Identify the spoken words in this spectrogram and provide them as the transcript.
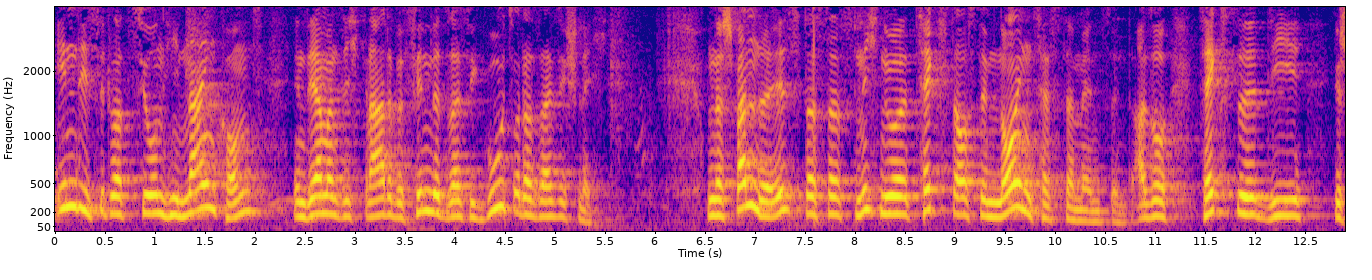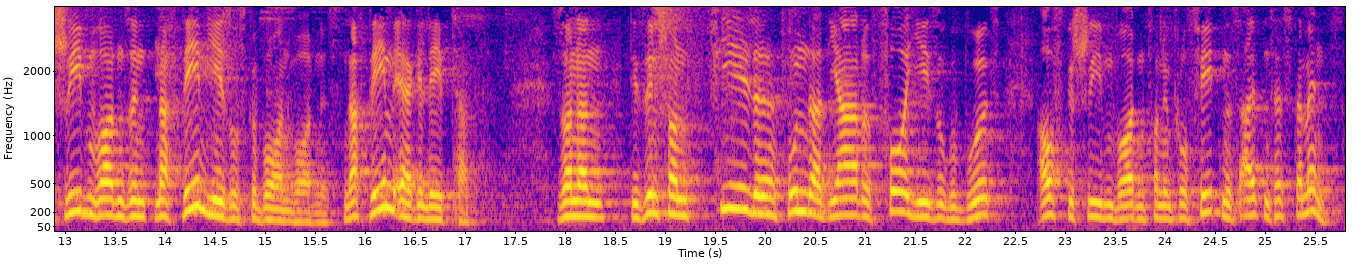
in die Situation hineinkommt, in der man sich gerade befindet, sei sie gut oder sei sie schlecht. Und das Spannende ist, dass das nicht nur Texte aus dem Neuen Testament sind, also Texte, die geschrieben worden sind, nachdem Jesus geboren worden ist, nachdem er gelebt hat, sondern die sind schon viele hundert Jahre vor Jesu Geburt aufgeschrieben worden von den Propheten des Alten Testaments.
